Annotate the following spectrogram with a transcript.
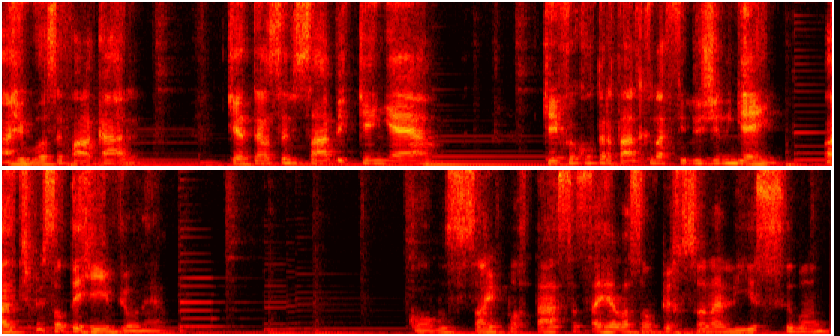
aí você fala, cara, que até você sabe quem é, quem foi contratado que não é filho de ninguém. Olha que expressão terrível, né? Como se só importasse essa relação personalíssima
